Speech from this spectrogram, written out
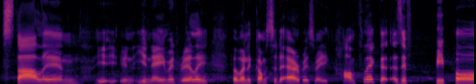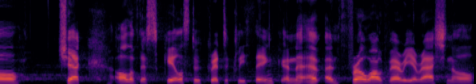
Stalin, you, you, you, name it really. But when it comes to the Arab-Israeli conflict, as if people check all of their skills to critically think and, and throw out very irrational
